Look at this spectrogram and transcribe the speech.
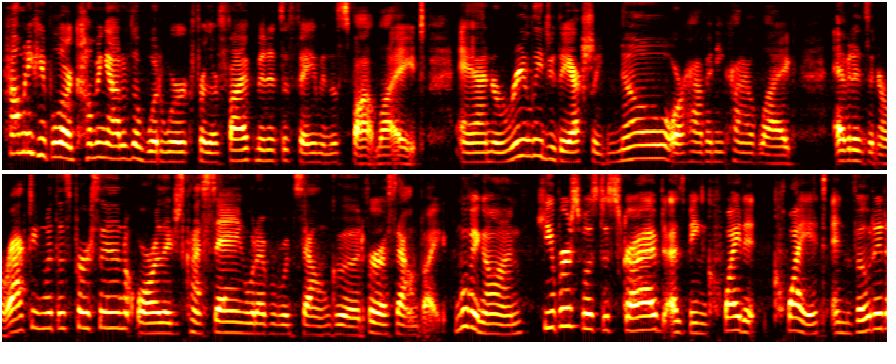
how many people are coming out of the woodwork for their five minutes of fame in the spotlight, and really do they actually know or have any kind of like evidence interacting with this person, or are they just kind of saying whatever would sound good for a soundbite? Moving on, Hubers was described as being quiet, quiet and voted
